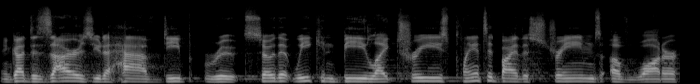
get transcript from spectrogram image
And God desires you to have deep roots so that we can be like trees planted by the streams of water,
